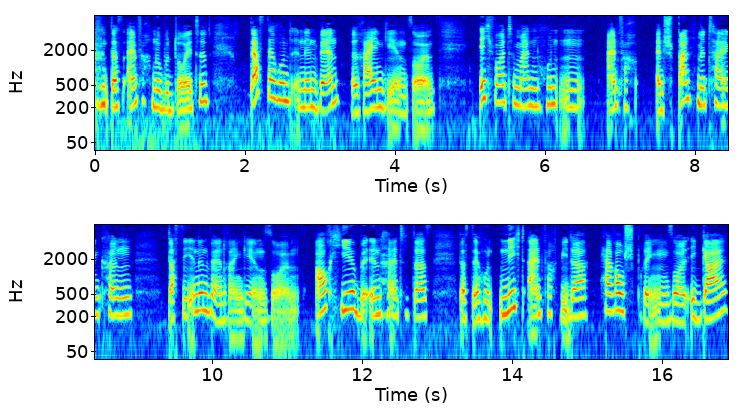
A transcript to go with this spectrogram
das einfach nur bedeutet, dass der Hund in den Van reingehen soll. Ich wollte meinen Hunden einfach entspannt mitteilen können, dass sie in den Van reingehen sollen. Auch hier beinhaltet das, dass der Hund nicht einfach wieder herausspringen soll, egal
